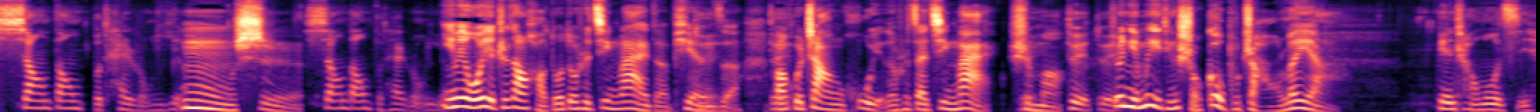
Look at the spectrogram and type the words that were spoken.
相当不太容易了，嗯，是。相当不太容易。因为我也知道好多都是境外的骗子，包括账户也都是在境外，是吗？对对，就你们已经手够不着了呀。鞭长莫及，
